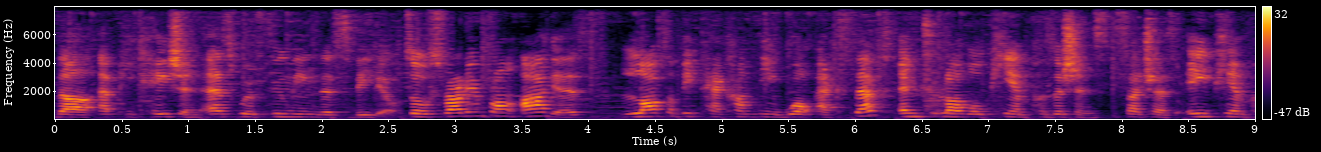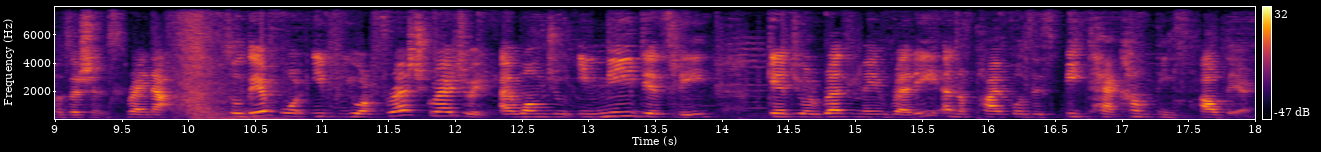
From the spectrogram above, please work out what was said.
the application as we're filming this video. So starting from August, lots of big tech companies will accept entry-level PM positions such as APM positions right now. So therefore, if you are fresh graduate, I want you immediately get your resume ready and apply for these big tech companies out there.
